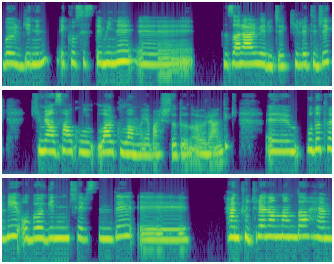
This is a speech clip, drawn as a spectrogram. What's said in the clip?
bölgenin ekosistemini e, zarar verecek, kirletecek kimyasallar kullanmaya başladığını öğrendik. E, bu da tabii o bölgenin içerisinde e, hem kültürel anlamda hem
